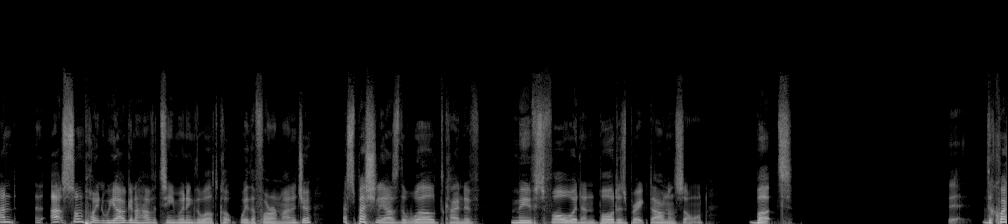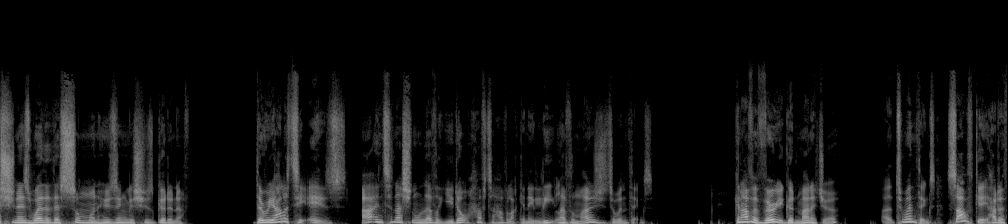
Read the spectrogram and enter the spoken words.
And at some point, we are going to have a team winning the World Cup with a foreign manager, especially as the world kind of moves forward and borders break down and so on. But eh, the question is whether there's someone who's English who's good enough. The reality is, at international level, you don't have to have like an elite level manager to win things. You can have a very good manager uh, to win things. Southgate had a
